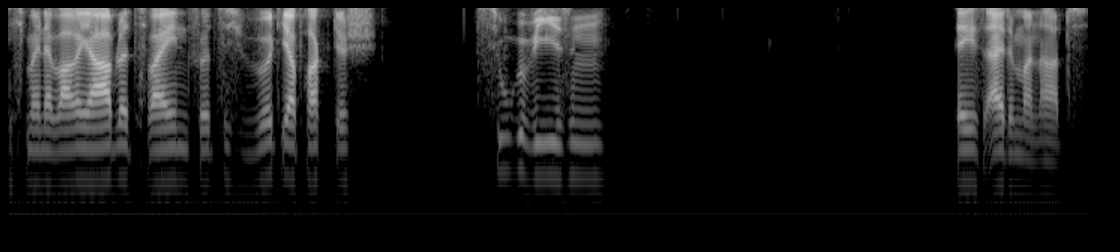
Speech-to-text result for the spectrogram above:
Ich meine, Variable 42 wird ja praktisch zugewiesen welches Item man hat.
